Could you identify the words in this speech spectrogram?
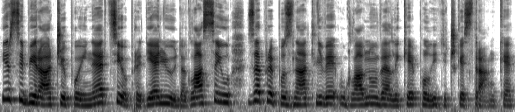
jer se birači po inerciji opredjeljuju da glasaju za prepoznatljive uglavnom velike političke stranke.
